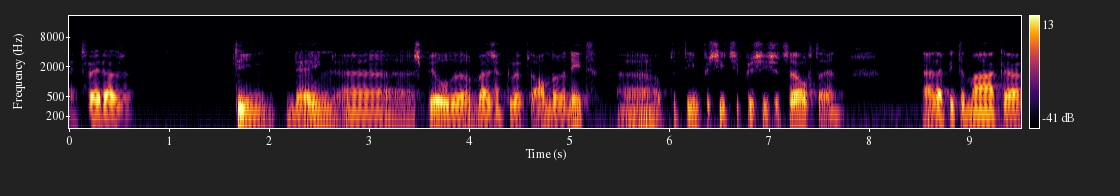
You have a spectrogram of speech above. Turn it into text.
in 2010. De een speelde bij zijn club, de andere niet. Op de teampositie precies hetzelfde. En ja, dan heb je te maken.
